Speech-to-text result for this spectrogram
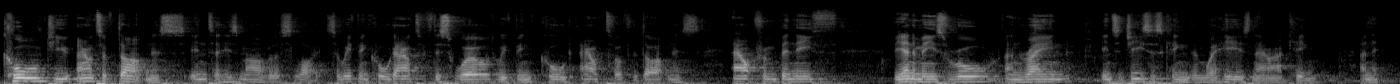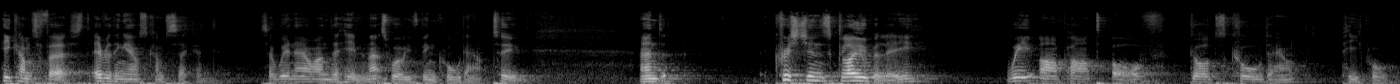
Called you out of darkness into his marvellous light. So we've been called out of this world, we've been called out of the darkness, out from beneath the enemy's rule and reign into Jesus' kingdom where he is now our king. And he comes first, everything else comes second. So we're now under him, and that's where we've been called out to. And Christians globally, we are part of God's called out people,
